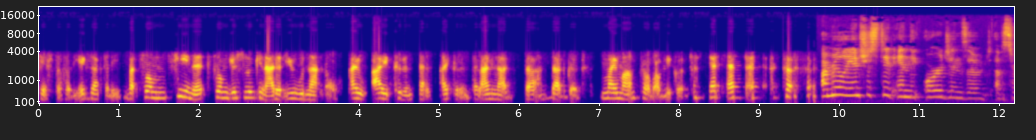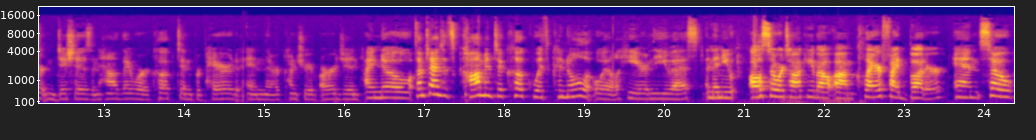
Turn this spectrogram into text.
taste of it exactly. But from seeing it, from just looking at it, you would not know. I I couldn't tell. I couldn't tell. I'm not uh, that good. My mom probably could. I'm really interested in the origins of, of certain dishes and how they were cooked and prepared in their country of origin. I know sometimes it's common to cook with canola oil here in the US, and then you also were talking about um, clarified butter. And so,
